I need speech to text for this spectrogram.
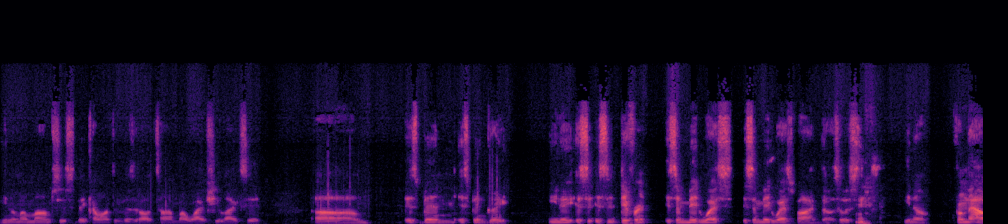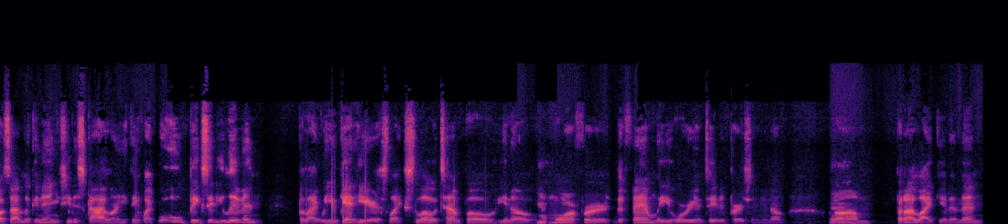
You know, my mom, sister, they come out to visit all the time. My wife, she likes it. Um, it's been it's been great. You know, it's it's a different it's a Midwest it's a Midwest vibe though. So it's Mm. you know from the outside looking in, you see the skyline, you think like, whoa, big city living. But like when you get here, it's like slow tempo. You know, Yeah. more for the family orientated person. You know. Yeah. Um, but I like it. And then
